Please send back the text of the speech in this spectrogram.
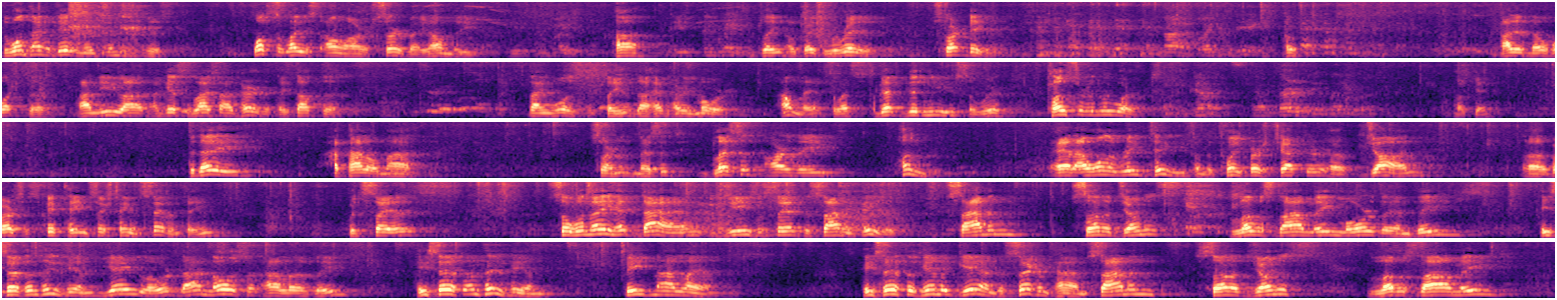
The one thing I did mention is what's the latest on our survey on the huh? Complete. Complete? Okay, so we're ready to start digging. I didn't know what the, I knew, I, I guess the last I'd heard that they thought the thing was completed. I hadn't heard any more on that, so that's good, good news. So we're closer than we were. Come, Thursday, I believe it was. Okay. Today, I titled my sermon message, Blessed Are the Hungry. And I want to read to you from the 21st chapter of John, uh, verses 15, 16, and 17, which says, So when they had dined, Jesus said to Simon Peter, Simon, son of Jonas, lovest thou me more than these? He saith unto him, Yea, Lord, thou knowest that I love thee. He saith unto him, Feed my lambs. He saith to him again the second time, Simon, son of Jonas, lovest thou me?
